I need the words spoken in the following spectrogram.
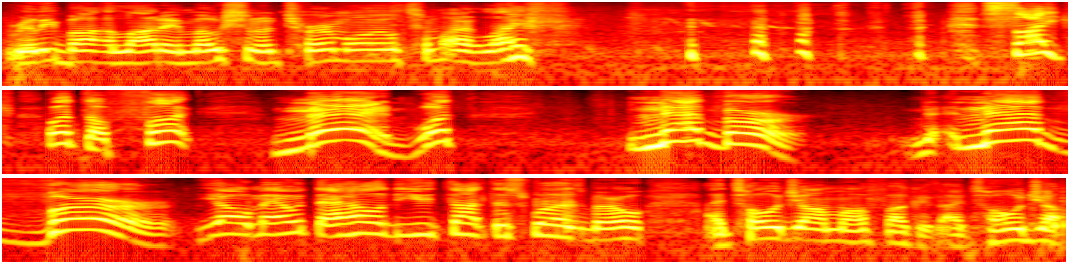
really brought a lot of emotional turmoil to my life. Psych! What the fuck? Man, what? Never! N- never! Yo, man, what the hell do you thought this was, bro? I told y'all motherfuckers. I told y'all.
